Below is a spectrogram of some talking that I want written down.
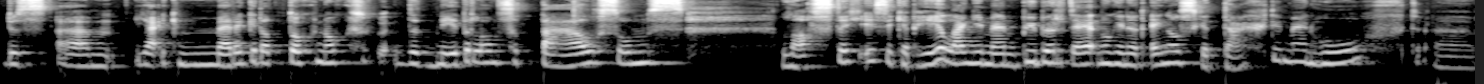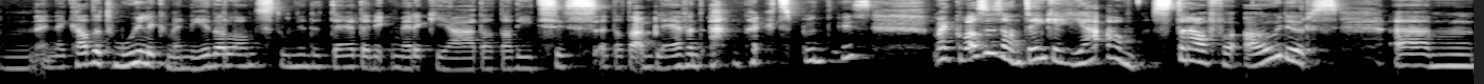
Dus um, ja, ik merk dat toch nog de Nederlandse taal soms lastig is. Ik heb heel lang in mijn puberteit nog in het Engels gedacht in mijn hoofd. Um, en ik had het moeilijk met Nederlands toen in de tijd. En ik merk ja, dat dat iets is, dat dat een blijvend aandachtspunt is. Maar ik was dus aan het denken, ja, straffe ouders. Um,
